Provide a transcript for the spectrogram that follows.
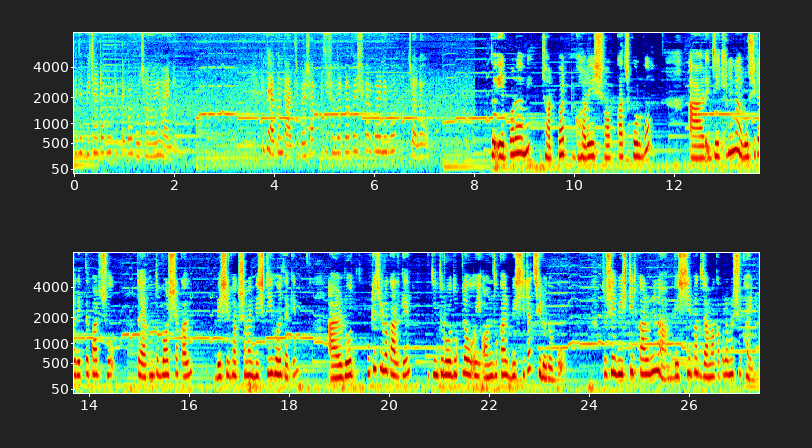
কিন্তু বিছানাটা এখন ঠিকঠাক করে গোছানোই হয়নি। কিন্তু এখন তাড়াতাড়ি করে সব কিছু সুন্দর করে পরিষ্কার করে নেব। চলো। তো এরপরে আমি ঝটপট ঘরের সব কাজ করব। আর যেখানে না রশিটা দেখতে পারছ, তো এখন তো বর্ষাকাল, বেশিরভাগ সময় বৃষ্টি হয়ে থাকে। আর রোদ উঠেছিল কালকে, কিন্তু রোদ উঠলেও ওই অন্ধকার বৃষ্টিটা ছিল তবুও। তো সেই বৃষ্টির কারণে না বেশিরভাগ জামা কাপড় আমার শুকায়নি।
